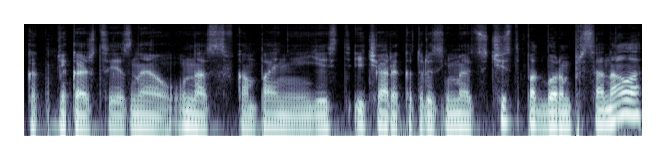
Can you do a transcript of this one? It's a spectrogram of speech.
как мне кажется, я знаю, у нас в компании есть HR, которые занимаются чисто подбором персонала,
